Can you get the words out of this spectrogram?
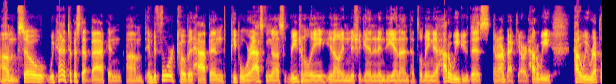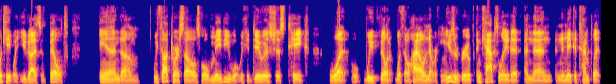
Um, so we kind of took a step back and um, and before COVID happened, people were asking us regionally, you know, in Michigan and Indiana and Pennsylvania, how do we do this in our backyard? How do we how do we replicate what you guys have built? And um, we thought to ourselves, well, maybe what we could do is just take what we've built with Ohio Networking User Group, encapsulate it, and then and then make a template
